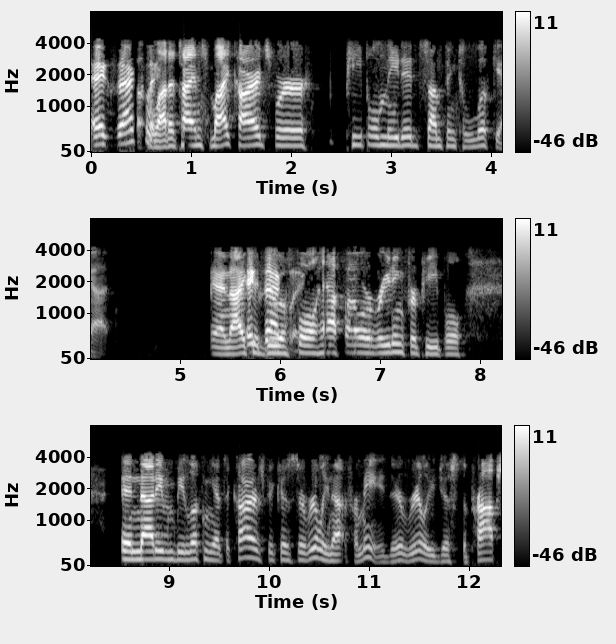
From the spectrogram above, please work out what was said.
Exactly. A lot of times my cards were people needed something to look at. And I could exactly. do a full half hour reading for people and not even be looking at the cards because they're really not for me. They're really just the props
